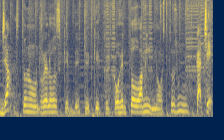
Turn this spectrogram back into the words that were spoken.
Ya, estos no son relojes que- que cogen todo a mí, no, esto es un caché.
